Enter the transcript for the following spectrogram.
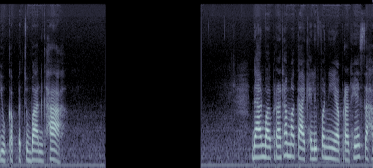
อยู่กับปัจจุบันค่ะ ด้านวัดพระธรรมกายแคลิฟอร์เนีย ประเทศสห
